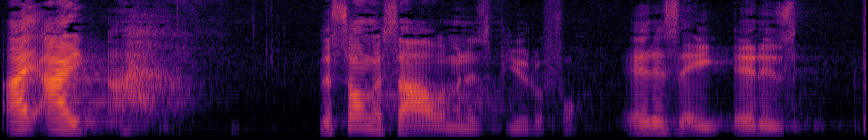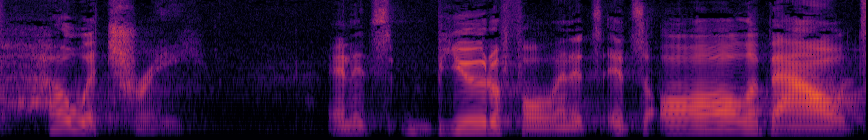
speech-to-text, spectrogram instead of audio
I, I, the Song of Solomon is beautiful. It is, a, it is poetry and it's beautiful, and it's, it's all about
